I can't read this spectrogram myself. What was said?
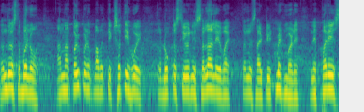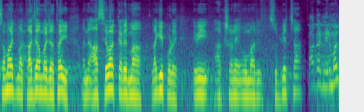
તંદુરસ્ત બનો. આમાં કોઈ પણ બાબતની ક્ષતિ હોય તો ડૉક્ટરશ્રીઓની સલાહ લેવાય, તમને સારી ટ્રીટમેન્ટ મળે અને ફરી સમાજમાં તાજા મજા થઈ અને આ સેવા કાર્યમાં લાગી પડે. એવી આ ક્ષણે હું મારી શુભેચ્છા. Sagar Nirmal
